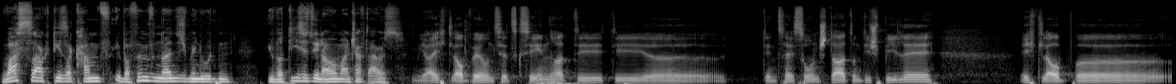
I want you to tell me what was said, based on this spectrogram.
Was sagt dieser Kampf über 95 Minuten über diese Dynamo-Mannschaft aus? Ja, ich glaube, wer uns jetzt gesehen hat, die, die, äh, den Saisonstart und die Spiele, ich glaube, äh,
